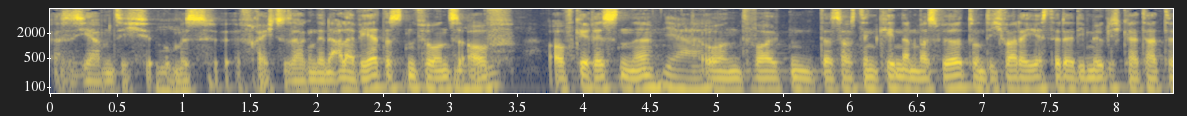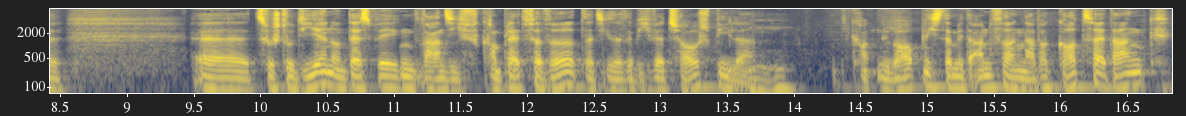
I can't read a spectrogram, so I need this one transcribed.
also sie haben sich, um es frech zu sagen, den Allerwertesten für uns mhm. auf, aufgerissen ne? ja. und wollten, dass aus den Kindern was wird. Und ich war der Erste, der die Möglichkeit hatte, äh, zu studieren. Und deswegen waren sie komplett verwirrt, als ich gesagt habe, ich werde Schauspieler. Mhm konnten überhaupt nichts damit anfangen. Aber Gott sei Dank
